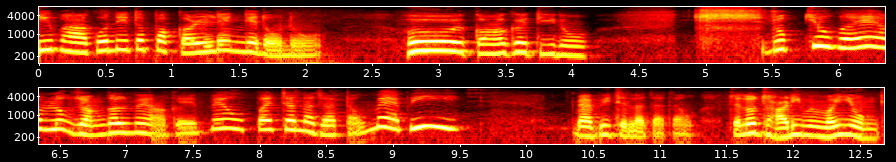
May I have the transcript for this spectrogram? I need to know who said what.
Speaker 1: जल्दी भागो नहीं तो पकड़ लेंगे दोनों. हो कहाँ गए तीनों? रुक क्यों गए हम लोग जंगल में आ गए. मैं ऊपर चला जाता हूँ मैं भी. मैं भी चला जाता हूँ. चलो झाड़ी में वहीं होंगे.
